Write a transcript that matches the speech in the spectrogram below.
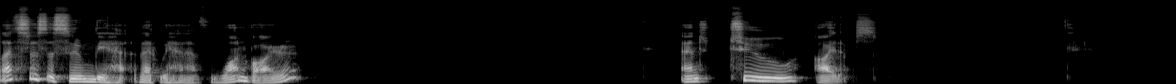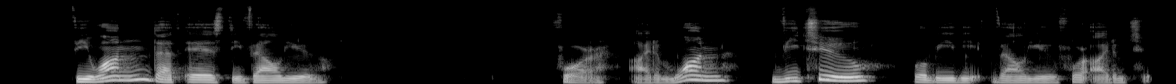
Let's just assume that we have one buyer and two items. V1, that is the value for item 1. V2 will be the value for item 2.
